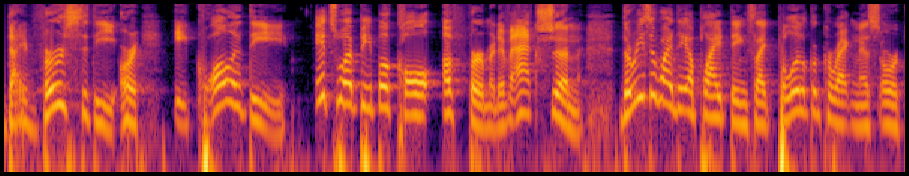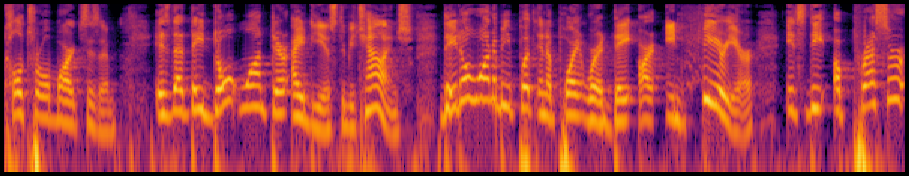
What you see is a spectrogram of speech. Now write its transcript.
diversity or equality. It's what people call affirmative action. The reason why they apply things like political correctness or cultural Marxism is that they don't want their ideas to be challenged. They don't want to be put in a point where they are inferior. It's the oppressor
